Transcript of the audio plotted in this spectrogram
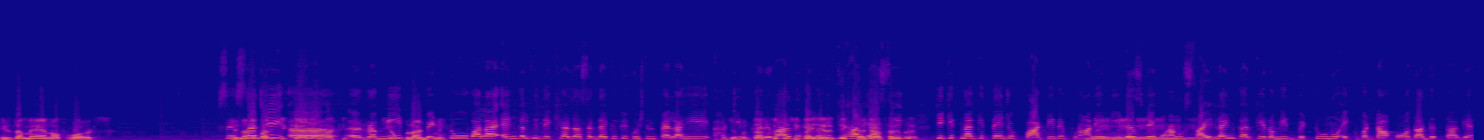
Is the man of words ਜਿਨ੍ਹਾਂ ਦੇ ਜੀ ਰਵਨੀਤ। ਬਿੱਟੂ ਵਾਲਾ ਐਂਗਲ ਵੀ ਦੇਖਿਆ ਜਾ ਸਕਦਾ ਹੈ ਕਿਉਂਕਿ ਕੁਝ ਦਿਨ ਪਹਿਲਾਂ ਹੀ ਹਰਜੀਤ ਗਰੇਵਾਲ ਦੇ ਵੱਲੋਂ ਦੇਖਿਆ ਗਿਆ ਸੀ। ਕਿ ਕਿਤਨਾ ਕਿਤੇ ਜੋ ਪਾਰਟੀ ਦੇ ਪੁਰਾਣੇ ਨਹੀਂ, ਨਹੀਂ, ਲੀਡਰਸ ਨੇ ਨਹੀਂ, ਉਹਨਾਂ ਨੂੰ ਨਹੀਂ, ਸਾਈਡਲਾਈਨ ਕਰਕੇ ਰਵਨੀਤ ਬਿੱਟੂ ਨੂੰ ਇੱਕ ਵੱਡਾ ਅਹੁਦਾ ਦਿੱਤਾ ਗਿਆ।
